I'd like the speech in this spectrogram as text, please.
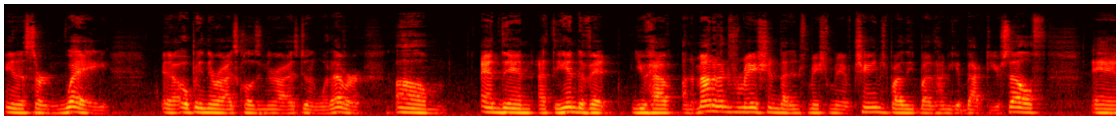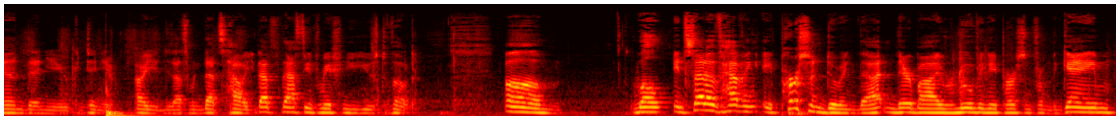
in a certain way, you know, opening their eyes, closing their eyes, doing whatever. Um, and then at the end of it, you have an amount of information. That information may have changed by the by the time you get back to yourself, and then you continue. Or you, that's when that's how you, that's that's the information you use to vote. Um, well, instead of having a person doing that and thereby removing a person from the game,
